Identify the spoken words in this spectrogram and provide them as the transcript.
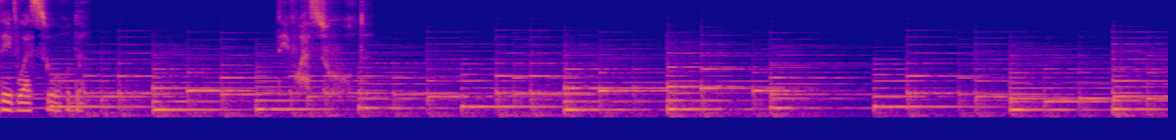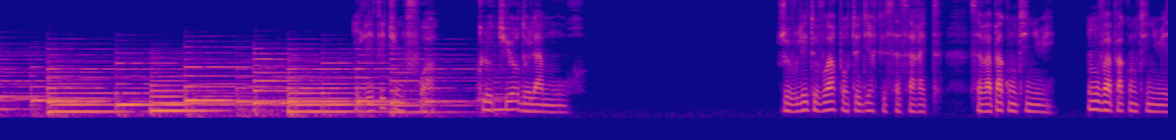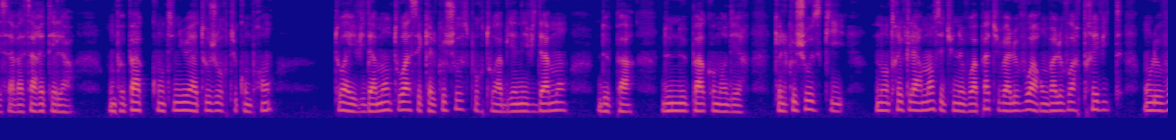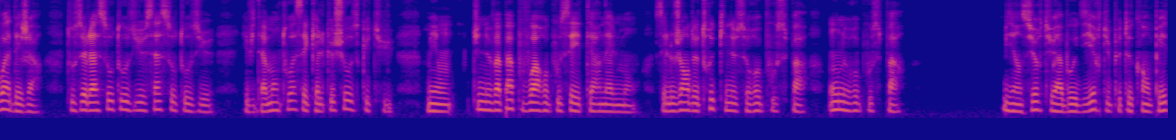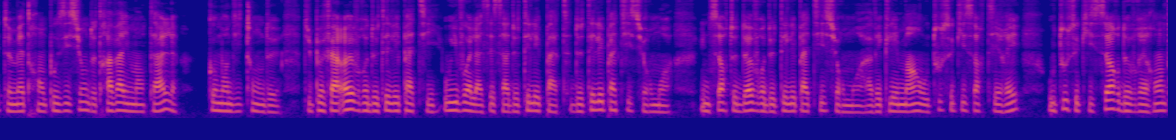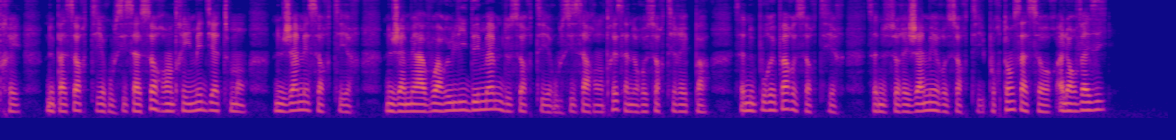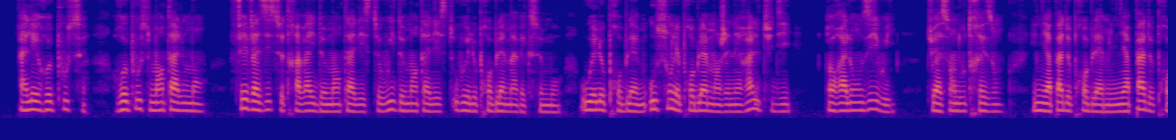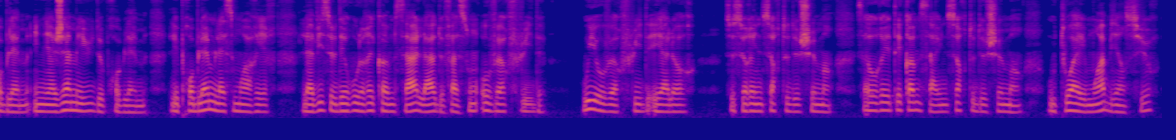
des voix sourdes, des voix sourdes. Il était une fois clôture de l'amour. Je voulais te voir pour te dire que ça s'arrête, ça va pas continuer. On va pas continuer, ça va s'arrêter là. On peut pas continuer à toujours, tu comprends? Toi, évidemment, toi, c'est quelque chose pour toi, bien évidemment, de pas, de ne pas, comment dire, quelque chose qui, non, très clairement, si tu ne vois pas, tu vas le voir, on va le voir très vite, on le voit déjà. Tout cela saute aux yeux, ça saute aux yeux. Évidemment, toi, c'est quelque chose que tu, mais on, tu ne vas pas pouvoir repousser éternellement. C'est le genre de truc qui ne se repousse pas, on ne repousse pas. Bien sûr, tu as beau dire, tu peux te camper, te mettre en position de travail mental, comment dit-on de tu peux faire œuvre de télépathie. Oui, voilà, c'est ça, de télépathe, de télépathie sur moi, une sorte d'œuvre de télépathie sur moi, avec les mains où tout ce qui sortirait, où tout ce qui sort devrait rentrer, ne pas sortir, ou si ça sort, rentrer immédiatement, ne jamais sortir, ne jamais avoir eu l'idée même de sortir, ou si ça rentrait, ça ne ressortirait pas, ça ne pourrait pas ressortir, ça ne serait jamais ressorti, pourtant ça sort, alors vas-y. Allez, repousse, repousse mentalement, Fais vas-y ce travail de mentaliste, oui de mentaliste, où est le problème avec ce mot? Où est le problème? Où sont les problèmes en général? Tu dis. Or allons-y, oui. Tu as sans doute raison. Il n'y a pas de problème, il n'y a pas de problème, il n'y a jamais eu de problème. Les problèmes laisse-moi rire. La vie se déroulerait comme ça, là, de façon overfluide. Oui, overfluide, et alors? Ce serait une sorte de chemin. Ça aurait été comme ça, une sorte de chemin, où toi et moi, bien sûr.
